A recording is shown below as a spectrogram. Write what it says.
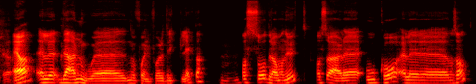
Ja. Eller det er noe, noe form for drikkelek, da. Mhm. Og så drar man ut, og så er det OK, eller eh, noe sånt.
